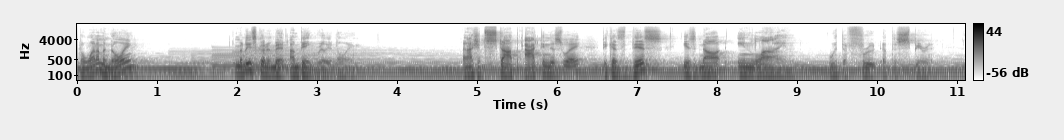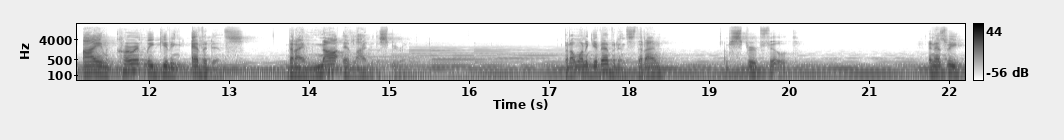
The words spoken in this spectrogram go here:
But when I'm annoying, I'm at least going to admit I'm being really annoying. And I should stop acting this way because this is not in line with the fruit of the Spirit. I am currently giving evidence that I'm not in line with the Spirit. But I want to give evidence that I'm, spirit filled. And as we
